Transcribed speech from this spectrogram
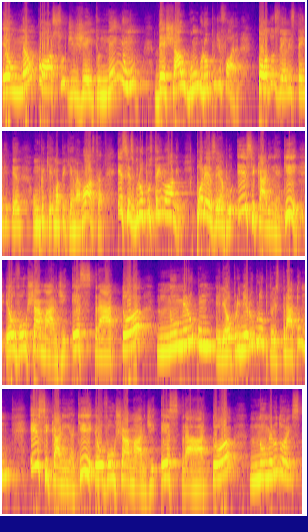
Eu não posso, de jeito nenhum, deixar algum grupo de fora. Todos eles têm que ter um, uma pequena amostra. Esses grupos têm nome. Por exemplo, esse carinha aqui eu vou chamar de extrato número 1. Ele é o primeiro grupo, então extrato 1. Esse carinha aqui eu vou chamar de extrato número 2.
